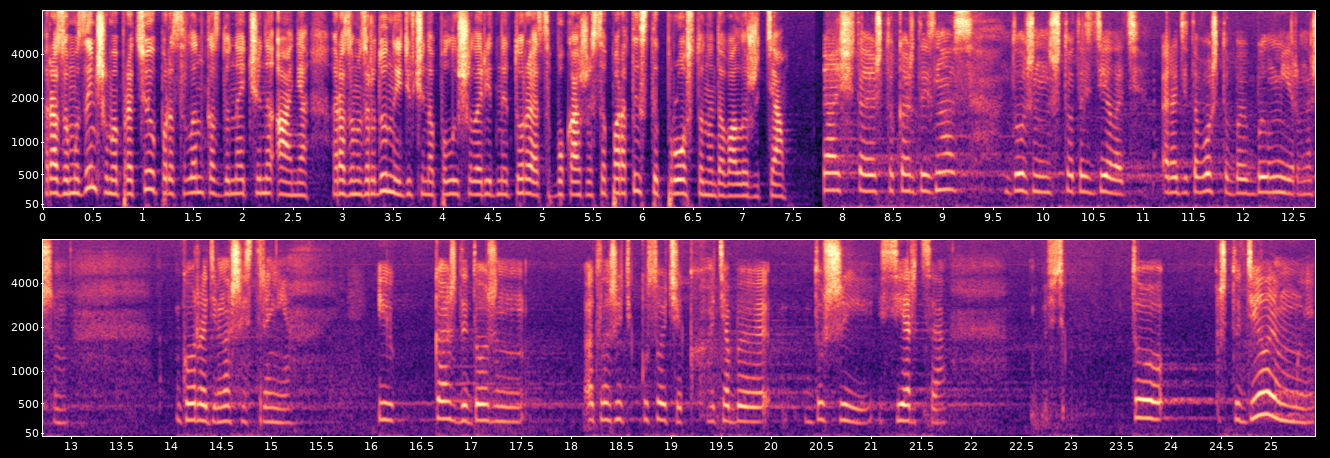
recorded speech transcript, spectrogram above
Разом із іншими працює переселенка з Донеччини Аня. Разом з родиною дівчина полишила рідний Торес, бо каже, сепаратисти просто не давали життя. Я считаю, что каждый из нас должен что-то сделать ради того, чтобы был мир в нашем городе, в нашей стране. И каждый должен отложить кусочек хотя бы души, сердца. Всё- То, что делаем мы,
